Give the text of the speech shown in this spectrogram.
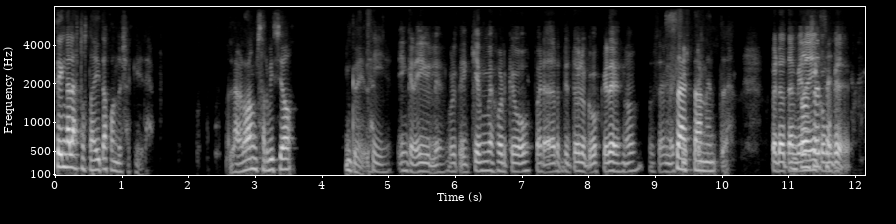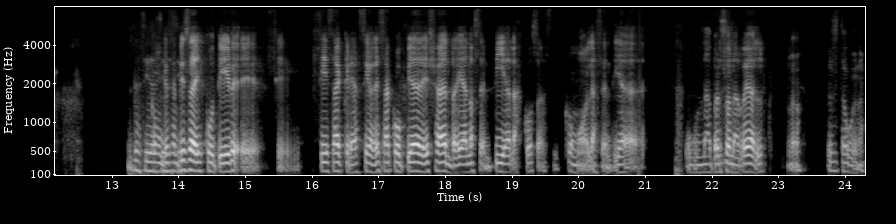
tenga las tostaditas cuando ella quiere. La verdad, un servicio increíble. Sí, increíble, porque ¿quién mejor que vos para darte todo lo que vos querés, ¿no? O sea, no. Exactamente. Pero también ahí Entonces, como que, eh, como que se empieza a discutir eh, si, si esa creación, esa copia de ella en realidad no sentía las cosas como las sentía una persona real, ¿no? Eso está bueno.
